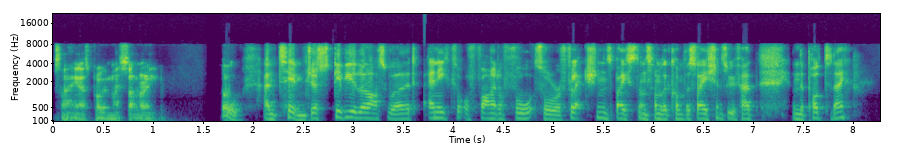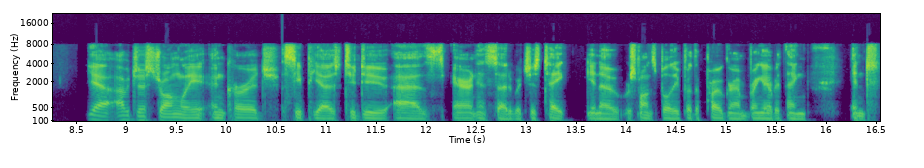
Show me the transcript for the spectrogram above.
So I think that's probably my summary. Oh, and Tim, just give you the last word. Any sort of final thoughts or reflections based on some of the conversations we've had in the pod today? Yeah, I would just strongly encourage CPOs to do as Aaron has said, which is take you know responsibility for the program, bring everything into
